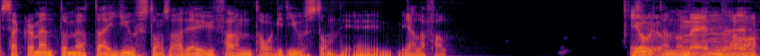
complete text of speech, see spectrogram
Sacramento möta Houston så hade jag ju fan tagit Houston i, i alla fall. Jo, jo, men... eh, Ja.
